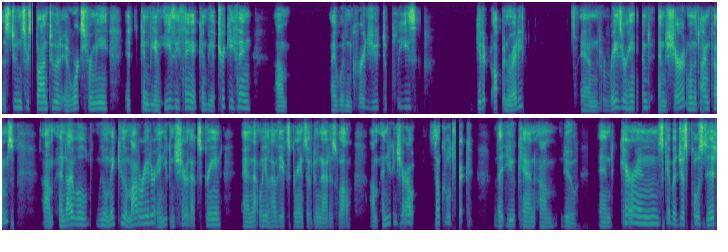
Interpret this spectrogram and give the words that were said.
The students respond to it, it works for me. It can be an easy thing, it can be a tricky thing. Um, I would encourage you to please get it up and ready and raise your hand and share it when the time comes. Um, and I will, we will make you a moderator and you can share that screen and that way you'll have the experience of doing that as well. Um, and you can share out some cool trick that you can um, do. And Karen Skibba just posted,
